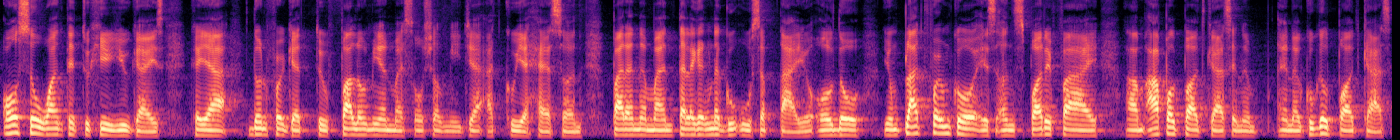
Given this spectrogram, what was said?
also wanted to hear you guys. Kaya, don't forget to follow me on my social media at Kuya Heson para naman talagang nag-uusap tayo. Although, yung platform ko is on Spotify, um, Apple Podcast, and, and a Google Podcast.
